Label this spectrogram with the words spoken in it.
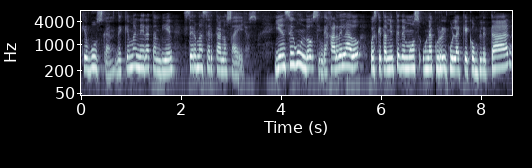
qué buscan, de qué manera también ser más cercanos a ellos. Y en segundo, sin dejar de lado, pues que también tenemos una currícula que completar,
